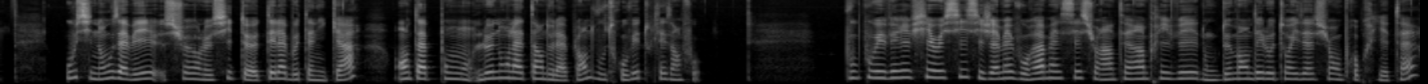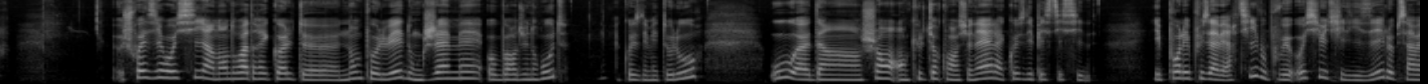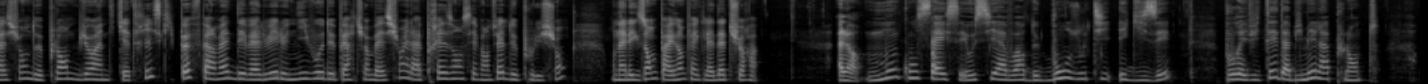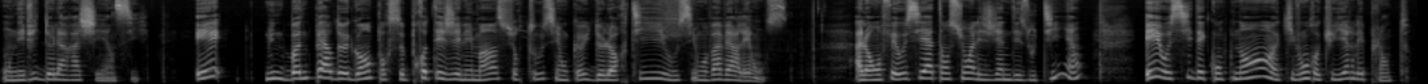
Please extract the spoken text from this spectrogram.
Ou sinon, vous avez sur le site Tela Botanica, en tapant le nom latin de la plante, vous trouvez toutes les infos. Vous pouvez vérifier aussi si jamais vous ramassez sur un terrain privé, donc demandez l'autorisation au propriétaire. Choisir aussi un endroit de récolte euh, non pollué, donc jamais au bord d'une route à cause des métaux lourds, ou euh, d'un champ en culture conventionnelle à cause des pesticides. Et pour les plus avertis, vous pouvez aussi utiliser l'observation de plantes bioindicatrices qui peuvent permettre d'évaluer le niveau de perturbation et la présence éventuelle de pollution. On a l'exemple par exemple avec la datura. Alors, mon conseil, c'est aussi avoir de bons outils aiguisés pour éviter d'abîmer la plante. On évite de l'arracher ainsi. Et une bonne paire de gants pour se protéger les mains, surtout si on cueille de l'ortie ou si on va vers les ronces. Alors, on fait aussi attention à l'hygiène des outils hein, et aussi des contenants euh, qui vont recueillir les plantes.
